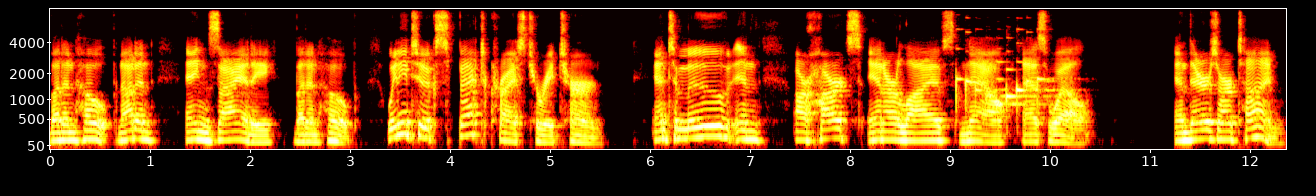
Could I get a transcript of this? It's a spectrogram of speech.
but in hope, not in anxiety, but in hope. We need to expect Christ to return and to move in our hearts and our lives now as well. And there's our time.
